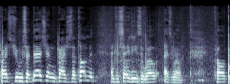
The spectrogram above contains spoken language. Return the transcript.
Parashas Trum and Parashas Atamid, and to say these as well, as well. Called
